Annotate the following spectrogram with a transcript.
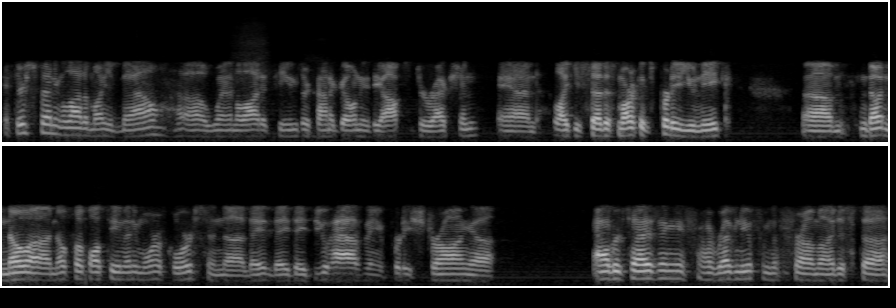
if they're spending a lot of money now, uh, when a lot of teams are kind of going in the opposite direction, and like you said, this market's pretty unique. Um, no, no, uh, no football team anymore, of course, and uh, they they they do have a pretty strong uh, advertising revenue from the, from uh, just uh,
